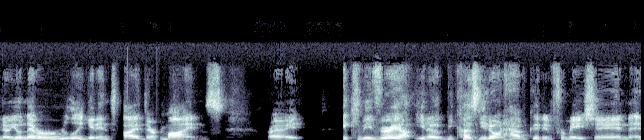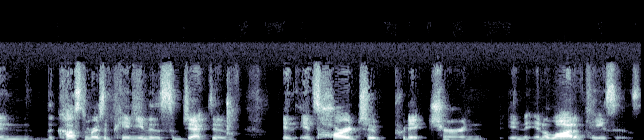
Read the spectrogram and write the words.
Know, you'll never really get inside their minds, right? It can be very, you know, because you don't have good information and the customer's opinion is subjective, it, it's hard to predict churn in, in a lot of cases.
